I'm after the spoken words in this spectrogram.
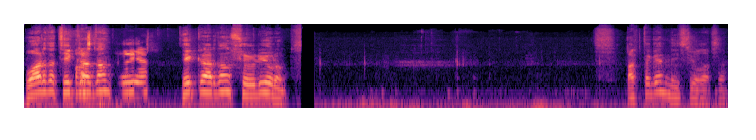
bu arada tekrardan Bastığı yer. Tekrardan söylüyorum. Bak da gel ne istiyorlarsa.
